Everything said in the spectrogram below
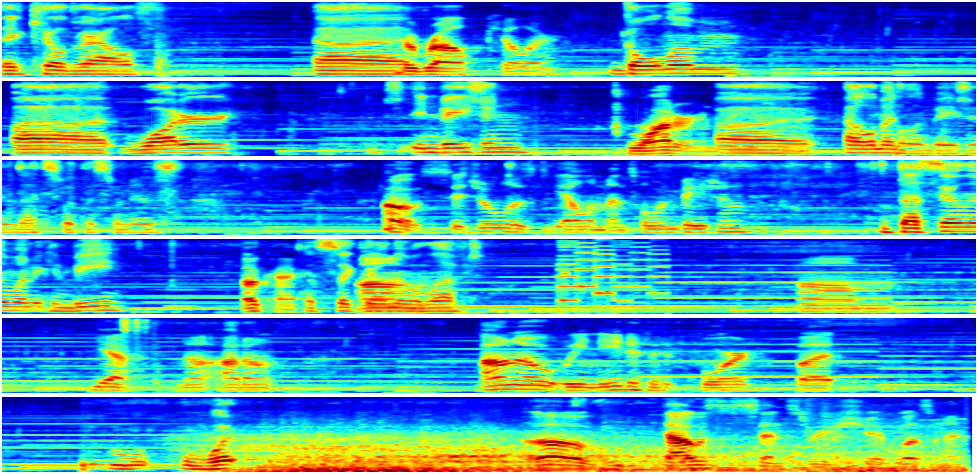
that killed Ralph. Uh, the Ralph killer. Golem. Uh, water invasion. Water invasion. Uh, elemental invasion. That's what this one is. Oh, sigil is the elemental invasion. That's the only one it can be. Okay. That's like the only um, one left. Um, yeah. No, I don't. I don't know what we needed it for, but What? oh, that was the sensory shit, wasn't it?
